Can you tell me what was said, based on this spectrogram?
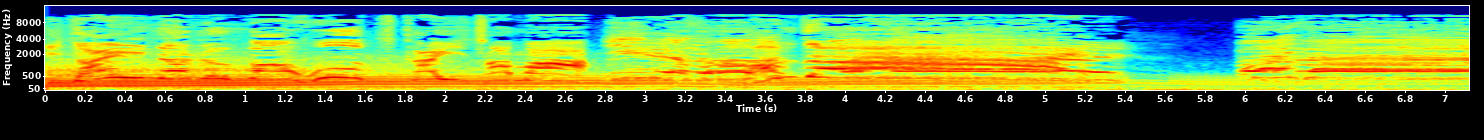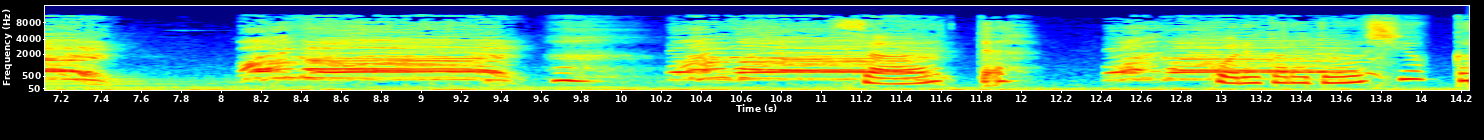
偉大なる魔法使い様。ニーミャ様万歳！さーて。これからどうしよっか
